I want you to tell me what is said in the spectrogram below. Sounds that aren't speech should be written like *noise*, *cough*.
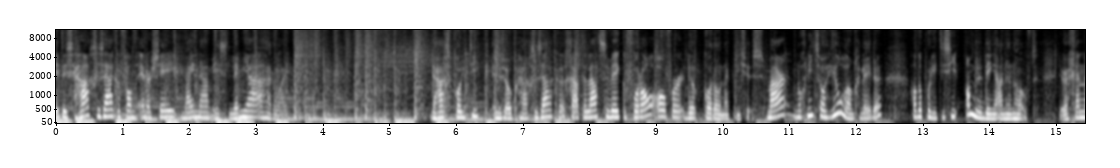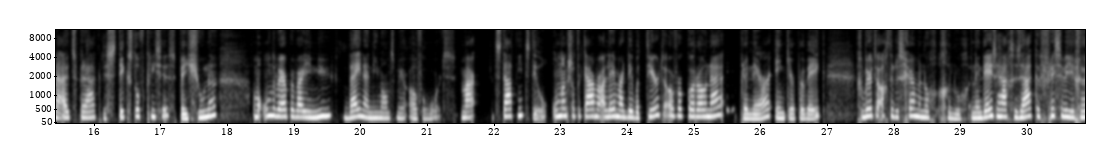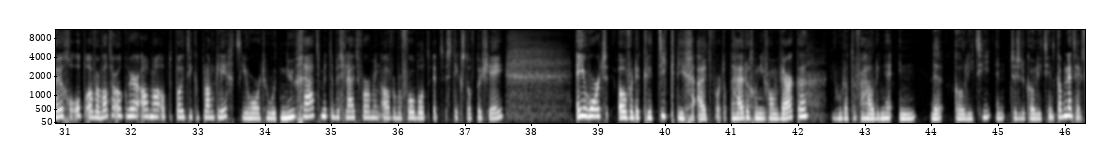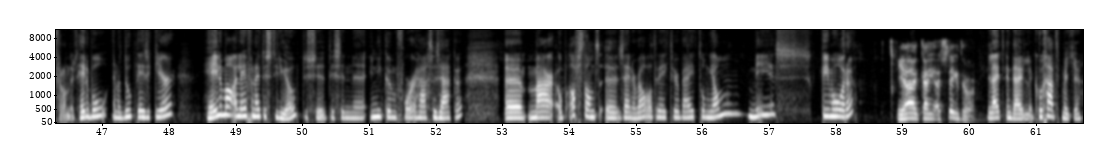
Dit is Haagse Zaken van NRC. Mijn naam is Lemja Aharoy. De Haagse politiek en dus ook Haagse Zaken gaat de laatste weken vooral over de coronacrisis. Maar nog niet zo heel lang geleden hadden politici andere dingen aan hun hoofd. De agenda-uitspraak, de stikstofcrisis, pensioenen. Allemaal onderwerpen waar je nu bijna niemand meer over hoort. Maar het staat niet stil. Ondanks dat de Kamer alleen maar debatteert over corona, plenair, één keer per week, gebeurt er achter de schermen nog genoeg. En in deze Haagse zaken frissen we je geheugen op over wat er ook weer allemaal op de politieke plank ligt. Je hoort hoe het nu gaat met de besluitvorming over bijvoorbeeld het stikstofdossier. En je hoort over de kritiek die geuit wordt op de huidige manier van werken en hoe dat de verhoudingen in de coalitie en tussen de coalitie en het kabinet heeft veranderd. Heleboel. En dat doe ik deze keer helemaal alleen vanuit de studio. Dus uh, het is een uh, unicum voor Haagse zaken. Uh, maar op afstand zijn er wel wat redacteur bij. Tom Jan Mees, kun je me horen? Ja, ik kan je uitstekend horen. Luid en duidelijk. Hoe gaat het met je?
